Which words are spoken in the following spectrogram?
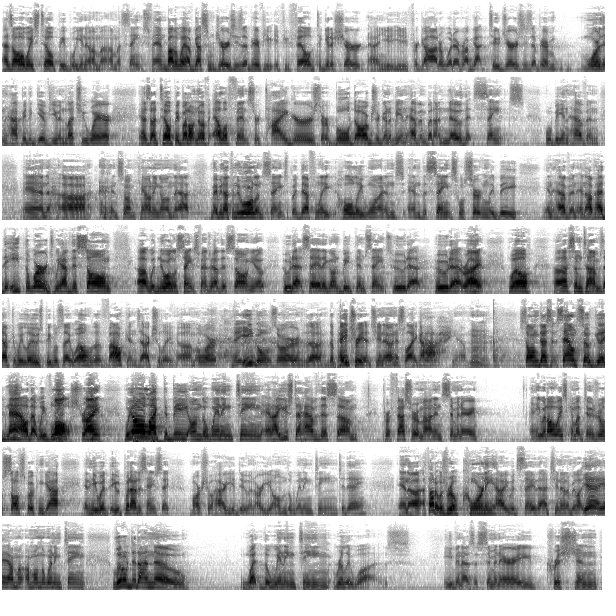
as I always tell people, you know, I'm a, I'm a Saints fan. By the way, I've got some jerseys up here. If you, if you failed to get a shirt and you, you forgot or whatever, I've got two jerseys up here I'm more than happy to give you and let you wear. As I tell people, I don't know if elephants or tigers or bulldogs are going to be in heaven, but I know that saints will be in heaven and uh, and so I'm counting on that. Maybe not the New Orleans Saints, but definitely holy ones, and the saints will certainly be in heaven. And I've had to eat the words. We have this song uh, with New Orleans Saints fans. We have this song, you know, who dat say they going to beat them Saints? Who dat? Who dat? Right? Well. Uh, sometimes after we lose, people say, well, the Falcons actually, um, or the Eagles, or the, the Patriots, you know, and it's like, ah, you know, hmm. Song doesn't sound so good now that we've lost, right? We all like to be on the winning team, and I used to have this um, professor of mine in seminary, and he would always come up to me. He was a real soft-spoken guy, and he would he would put out his hand and say, "Marshall, how are you doing? Are you on the winning team today?" And uh, I thought it was real corny how he would say that, you know. And I'd be like, "Yeah, yeah, I'm I'm on the winning team." Little did I know what the winning team really was. Even as a seminary Christian,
